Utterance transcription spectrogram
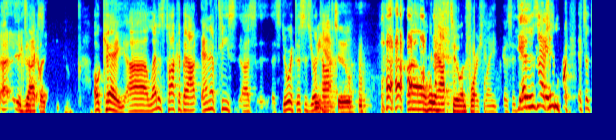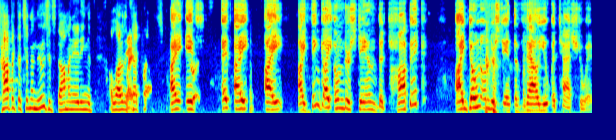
Uh, exactly. Okay, uh, let us talk about NFTs. Uh, Stuart, this is your we topic. have to. well, we have to, unfortunately, because it's, yes, it's actually it's a topic that's in the news. It's dominating the, a lot of the right. tech press. I it's I I I think I understand the topic. I don't understand the value attached to it.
